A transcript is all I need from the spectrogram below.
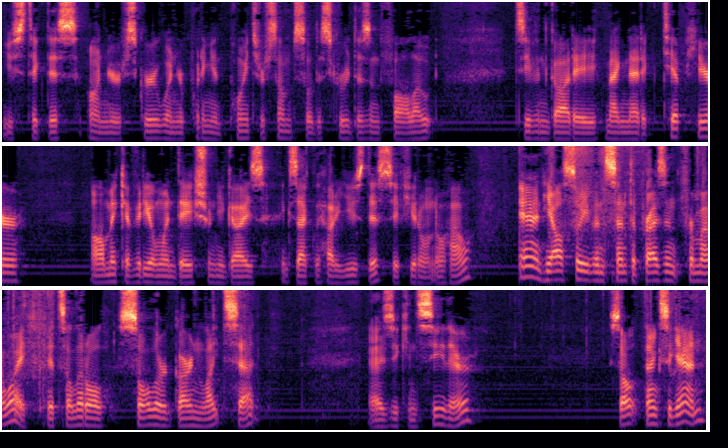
you stick this on your screw when you're putting in points or something so the screw doesn't fall out. It's even got a magnetic tip here. I'll make a video one day showing you guys exactly how to use this if you don't know how. And he also even sent a present for my wife. It's a little solar garden light set, as you can see there. So thanks again,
